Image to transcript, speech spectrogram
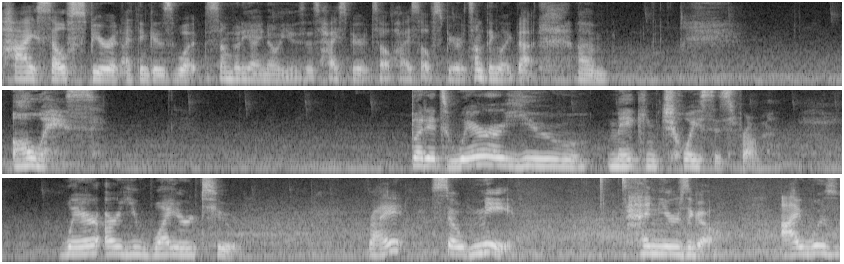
high self spirit. I think is what somebody I know uses high spirit self, high self spirit, something like that. Um, always. But it's where are you making choices from? Where are you wired to? Right? So, me, 10 years ago, I was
